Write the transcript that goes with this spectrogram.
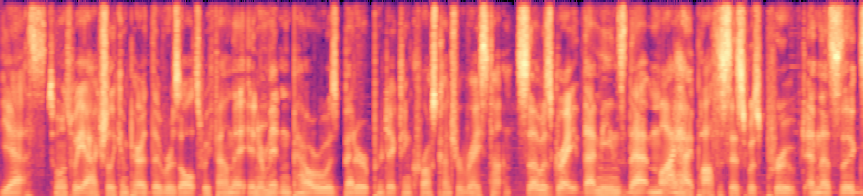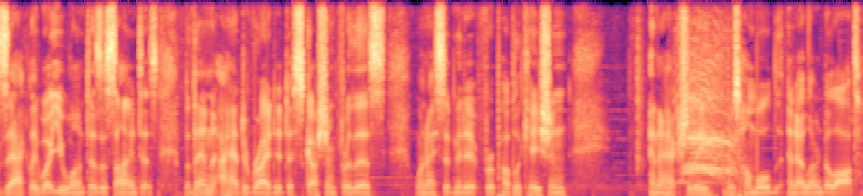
Yes. So once we actually compared the results, we found that intermittent power was better at predicting cross-country race time. So that was great. That means that my hypothesis was proved, and that's exactly what you want as a scientist. But then I had to write a discussion for this when I submitted it for publication, and I actually was humbled and I learned a lot.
